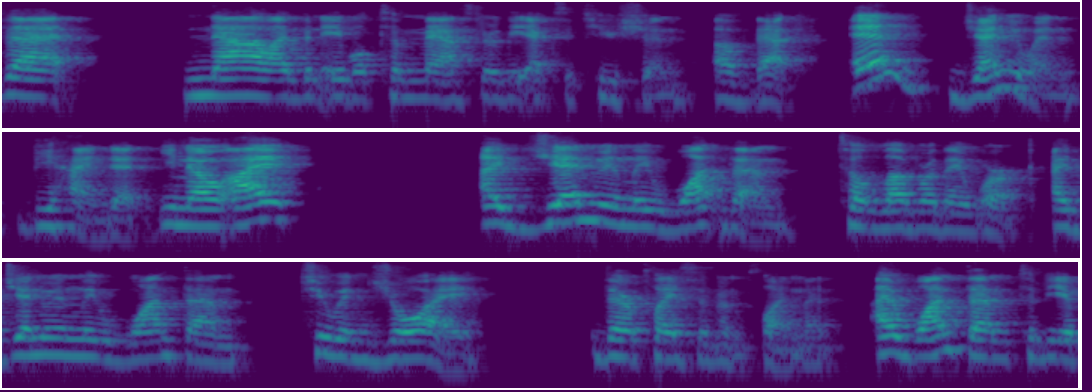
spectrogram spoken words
that now I've been able to master the execution of that and genuine behind it. You know, I I genuinely want them to love where they work. I genuinely want them to enjoy their place of employment. I want them to be a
